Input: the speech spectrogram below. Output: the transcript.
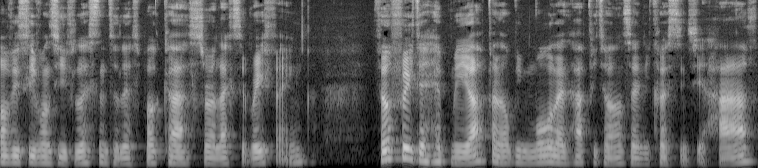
obviously once you've listened to this podcast or Alexa briefing, feel free to hit me up and I'll be more than happy to answer any questions you have.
